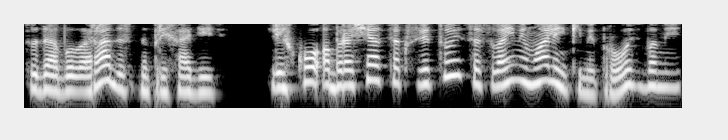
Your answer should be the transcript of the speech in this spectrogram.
Туда было радостно приходить, легко обращаться к святой со своими маленькими просьбами,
